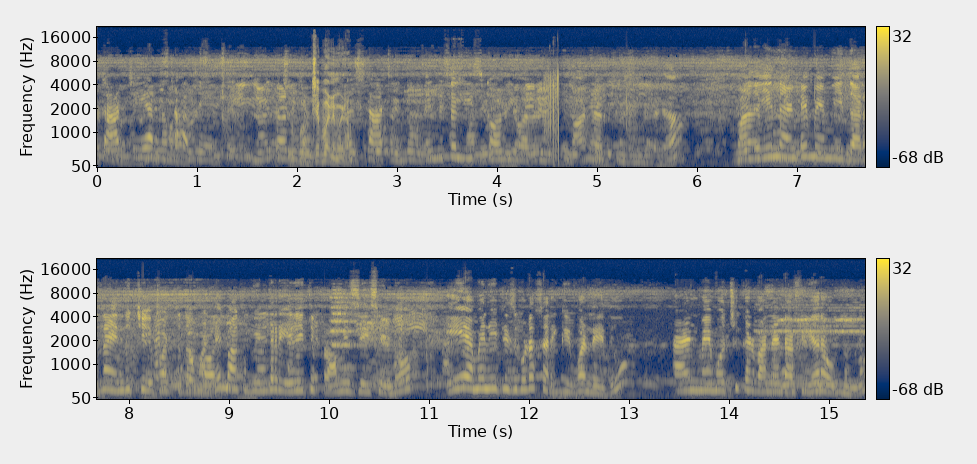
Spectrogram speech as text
Start చేయండి. చెప్పండి మేడం. స్టార్ట్ ఎన్నిసార్లు వాళ్ళు మాట్లాడుతున్నాం కదా. మాది ఏంటంటే మేము ఈ ధర్నా ఎందుకు చేపడుతున్నామంటే మాకు బిల్డర్ ఏదైతే ప్రామిస్ చేసిండో ఏ అమ్యూనిటీస్ కూడా సరిగ్గా ఇవ్వలేదు. అండ్ మేము వచ్చి ఇక్కడ వన్ అండ్ హాఫ్ ఇయర్ అవుతుంది.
